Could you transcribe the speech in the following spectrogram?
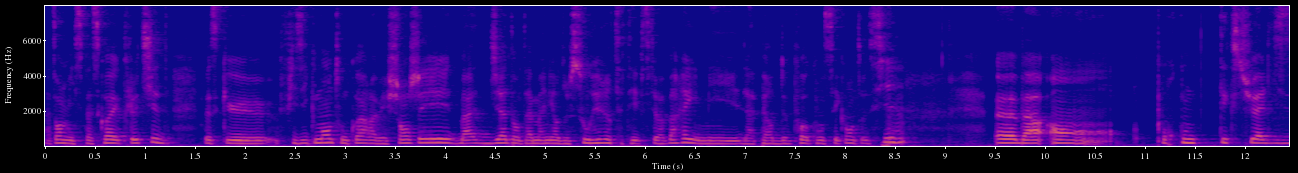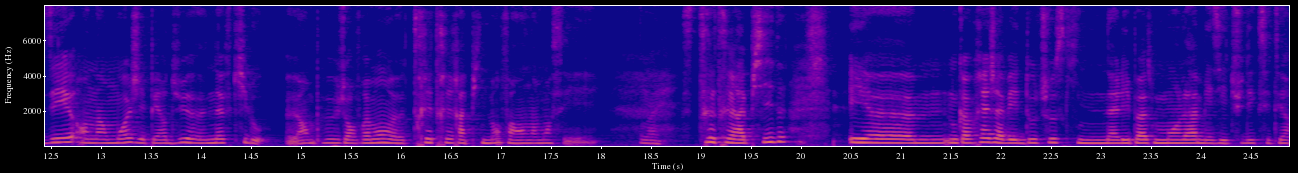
Attends, mais il se passe quoi avec Clotilde? Parce que physiquement, ton corps avait changé. Bah, déjà, dans ta manière de sourire, c'était pas pareil. Mais la perte de poids conséquente aussi. Mhm. Euh, bah, en... Pour contextualiser, en un mois, j'ai perdu 9 euh, kilos. Euh, un peu, genre vraiment très très rapidement. Enfin, en un mois, c'est c'est très très rapide. Et euh, donc après, j'avais d'autres choses qui n'allaient pas à ce moment-là, mes études, etc.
